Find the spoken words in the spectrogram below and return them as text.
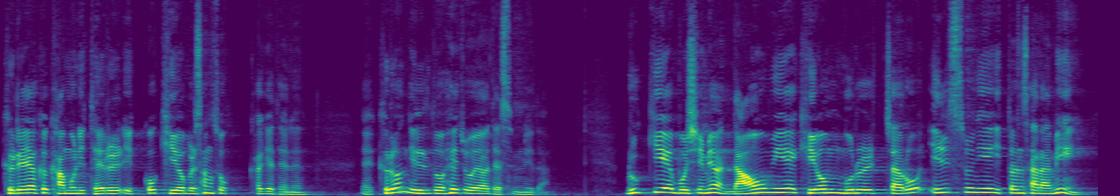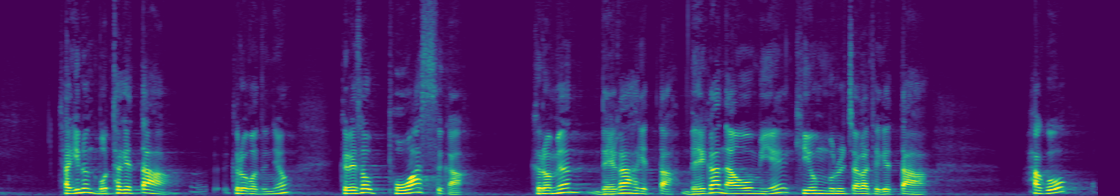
그래야 그 가문이 대를 잇고 기업을 상속하게 되는 예, 그런 일도 해줘야 됐습니다. 룻기에 보시면 나오미의 기업 물을 자로 1순위에 있던 사람이 자기는 못하겠다 그러거든요. 그래서 보아스가 그러면 내가 하겠다. 내가 나오미의 기업 물을 자가 되겠다. 하고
